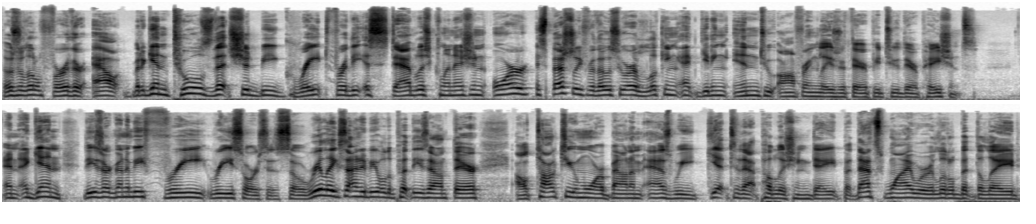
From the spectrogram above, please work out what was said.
Those are a little further out, but again, tools that should be great for the established clinician or especially for those who are looking at getting into offering laser therapy to their patients. And again, these are going to be free resources. So, really excited to be able to put these out there. I'll talk to you more about them as we get to that publishing date, but that's why we're a little bit delayed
